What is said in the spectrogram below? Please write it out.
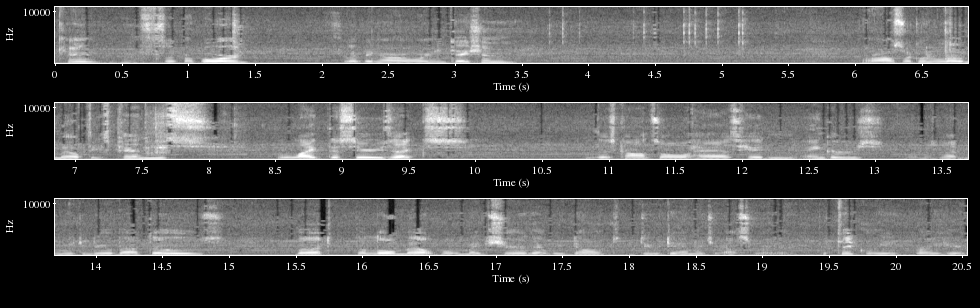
Okay, I'm going to flip our board, flipping our orientation. We're also going to low melt these pins. Like the Series X, this console has hidden anchors, and there's nothing we can do about those. But the low melt will make sure that we don't do damage elsewhere, particularly right here.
